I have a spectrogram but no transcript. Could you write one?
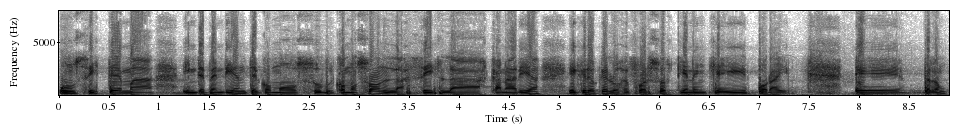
un sistema independiente como, como son las Islas Canarias y creo que los esfuerzos tienen que ir por ahí. Eh, perdón.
